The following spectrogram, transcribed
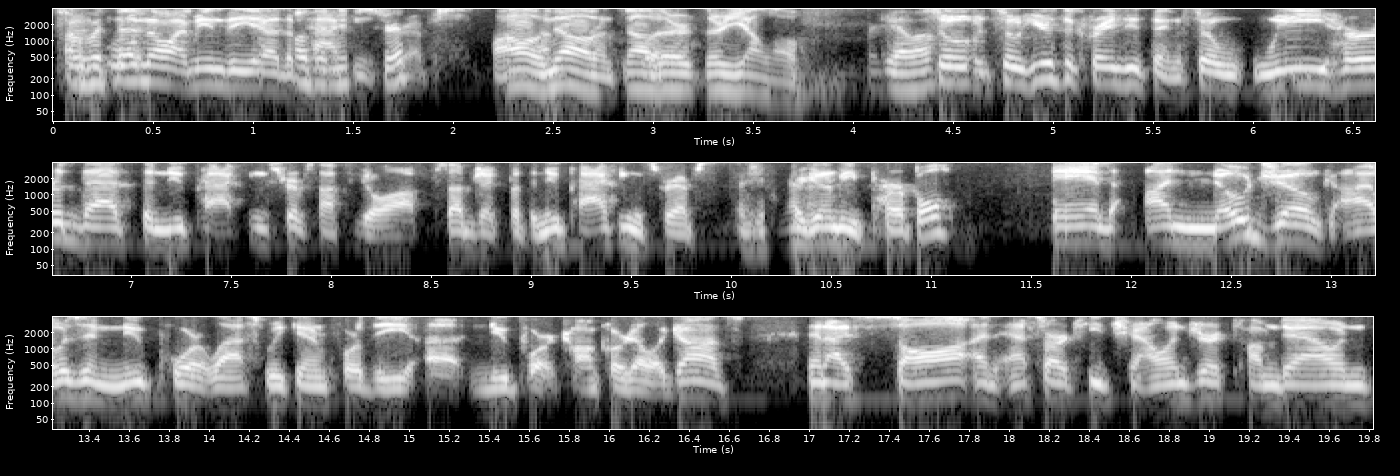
So, oh, but the, well, no, I mean the uh, the oh, packing the strips. strips oh no, no, they're they're yellow. Yellow. So so here's the crazy thing. So we heard that the new packing strips, not to go off subject, but the new packing strips are going to be purple. And on no joke, I was in Newport last weekend for the uh, Newport Concours d'Elegance, and I saw an SRT Challenger come down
